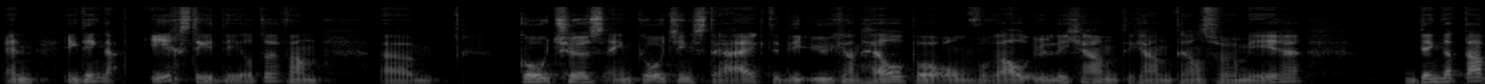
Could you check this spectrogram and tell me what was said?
En ik denk dat eerste gedeelte van um, coaches en coachingstrajecten die u gaan helpen om vooral uw lichaam te gaan transformeren. Ik denk dat dat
